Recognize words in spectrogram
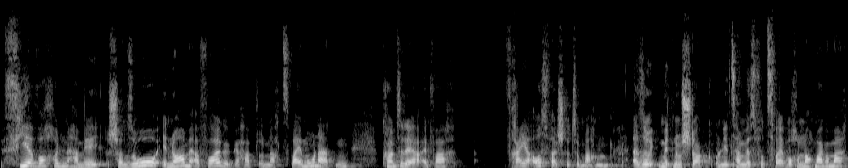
vier Wochen haben wir schon so enorme Erfolge gehabt. Und nach zwei Monaten konnte der einfach freie Ausfallschritte machen. Also mit einem Stock. Und jetzt haben wir es vor zwei Wochen nochmal gemacht.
